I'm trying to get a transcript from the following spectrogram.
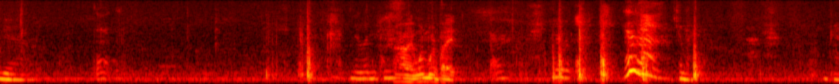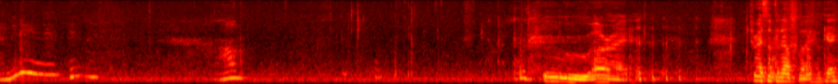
Yeah. No on the peas? All right, one more bite. Come on. Come in. Um, right. Try something else, buddy, okay?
